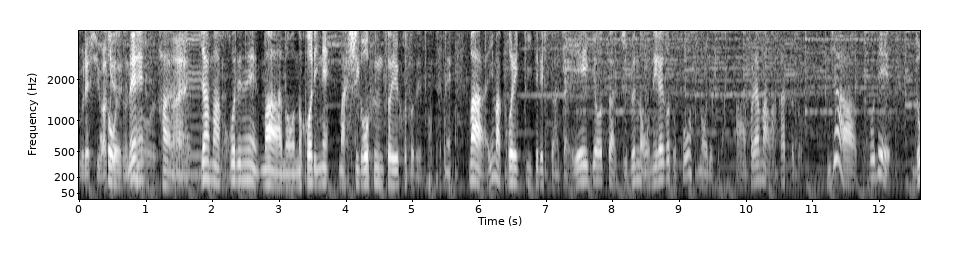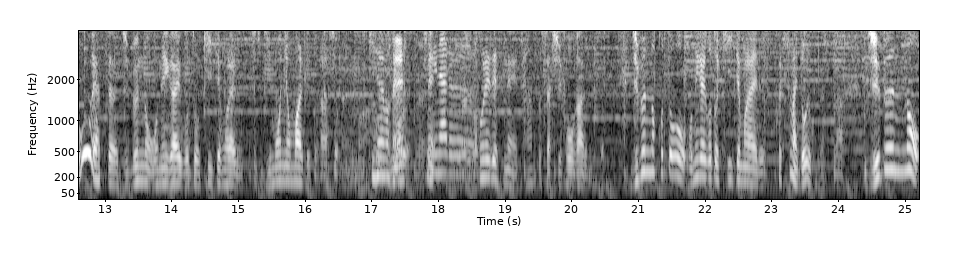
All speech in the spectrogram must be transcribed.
嬉しいわけですよね。そうですはい、はい。じゃあまあここでね、まあ、あの残りね、まあ、45分ということでですね、まあ、今これ聞いてる人はじゃあ営業とは自分のお願い事を通す能力だ。あこれはまあ分かったと。じゃあここでどうやったら自分のお願い事を聞いてもらえるの？かちょっと疑問に思われてると思うんですよ。気になりません？ね。気になる。これですねちゃんとした手法があるんですよ。自分のことをお願い事を聞いてもらえる。これつまりどういうことかって言ったら自分の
